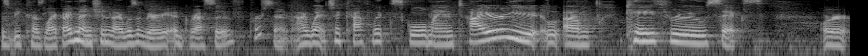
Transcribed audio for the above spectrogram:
is because, like I mentioned, I was a very aggressive person. I went to Catholic school my entire year, um, K through six, or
